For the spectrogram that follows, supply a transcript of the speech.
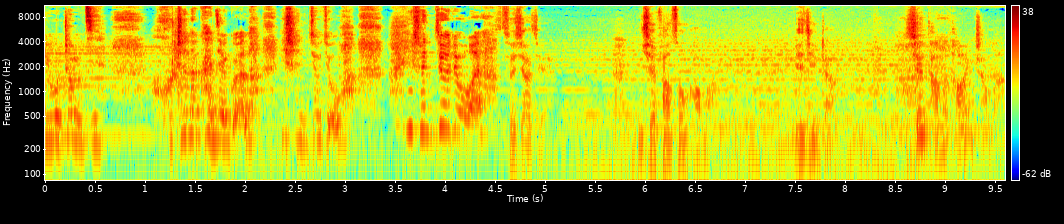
离我这么近，我真的看见鬼了！医生，你救救我！医生，你救救我呀！孙小姐，你先放松好吗？别紧张，先躺在躺椅上吧。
